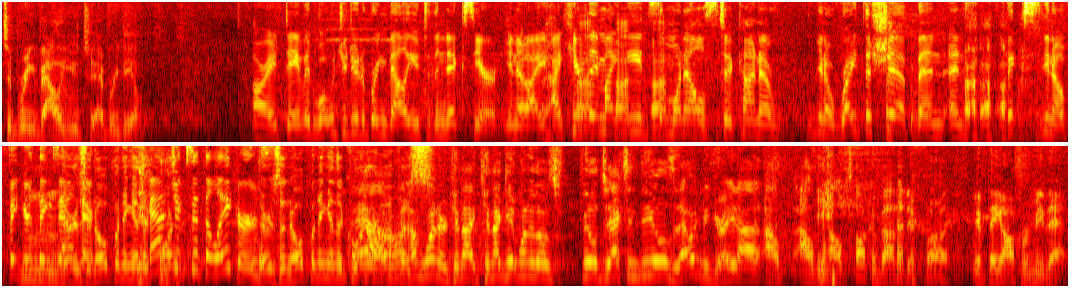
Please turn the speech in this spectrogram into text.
to bring value to every deal. All right, David, what would you do to bring value to the Knicks here? You know, I, I hear they might need someone else to kind of you know, right the ship and, and fix, you know, figure things mm, out There's there. an opening in the Magic's corner. at the Lakers. There's an opening in the corner yeah, office. I'm wondering, can I can I get one of those Phil Jackson deals? That would be great. I, will I'll, I'll talk about it if uh, if they offer me that.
